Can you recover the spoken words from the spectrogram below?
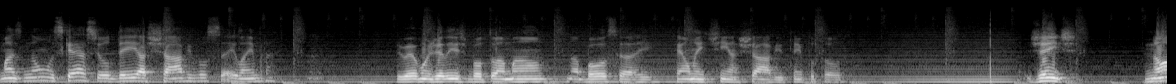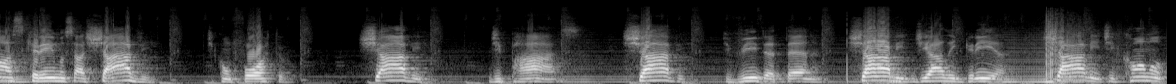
Mas não esquece, eu dei a chave você, lembra? E o evangelista botou a mão na bolsa e realmente tinha a chave o tempo todo. Gente, nós queremos a chave de conforto, chave de paz, chave de vida eterna, chave de alegria, chave de como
